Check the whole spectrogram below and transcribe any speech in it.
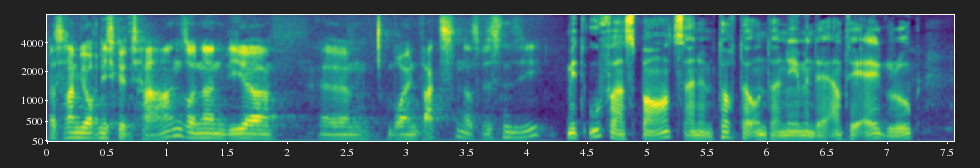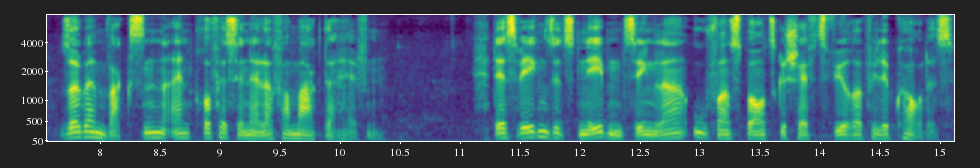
Das haben wir auch nicht getan, sondern wir ähm, wollen wachsen, das wissen Sie. Mit UFA Sports, einem Tochterunternehmen der RTL Group, soll beim Wachsen ein professioneller Vermarkter helfen. Deswegen sitzt neben Zingler UFA Sports Geschäftsführer Philipp Cordes,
